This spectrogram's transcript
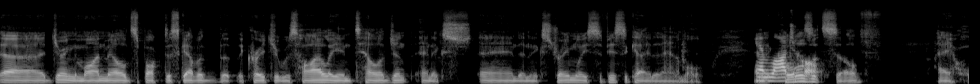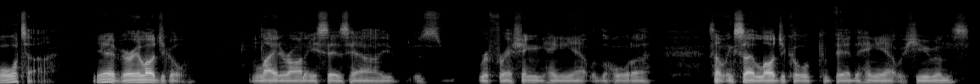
uh, during the mind meld, Spock discovered that the creature was highly intelligent and ex- and an extremely sophisticated animal, And it logical. calls itself a horta. Yeah, very logical. And later on, he says how it was refreshing hanging out with the horta, something so logical compared to hanging out with humans.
